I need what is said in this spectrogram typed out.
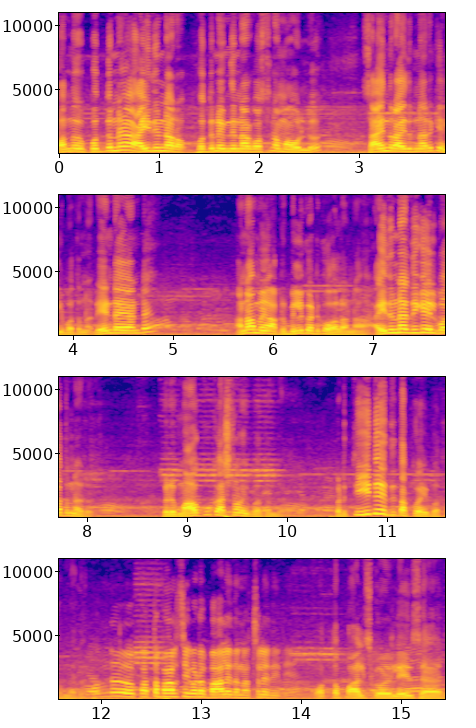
వంద పొద్దున్నే ఐదున్నర పొద్దున్న ఎనిమిదిన్నరకు వస్తున్నాం మా వాళ్ళు సాయంత్రం ఐదున్నరకి వెళ్ళిపోతున్నారు. ఏంటంటే అన్న మేము అక్కడ బిల్లు కట్టుకోవాలన్నా. ఐదున్నర దిగి వెళ్ళిపోతున్నారు. ఇప్పుడు మాకు కష్టం అయిపోతుంది. ఇప్పుడు తీది ఇది తక్కువ అయిపోతున్నారు ముందు కొత్త పాలసీ కూడా బాగాలేదు? నచ్చలేదు ఇది. కొత్త పాలసీ కూడా లేదు సార్.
